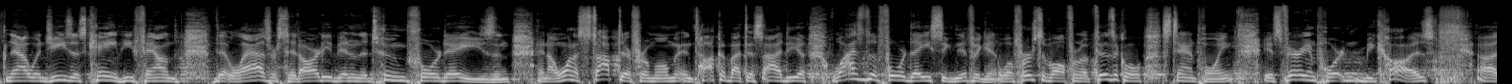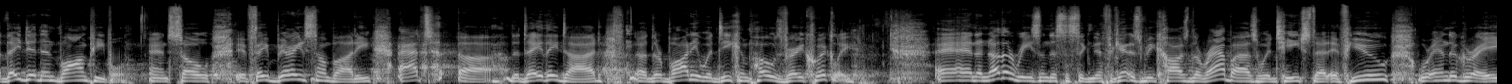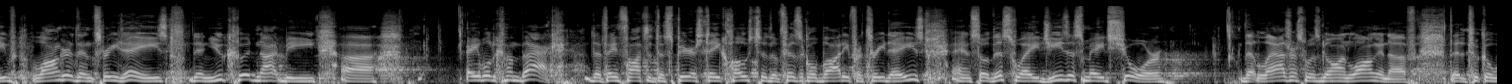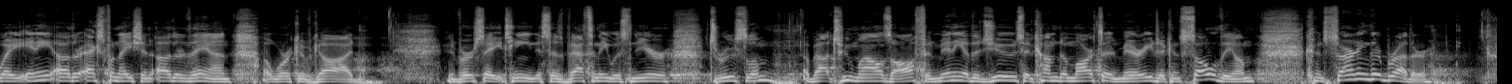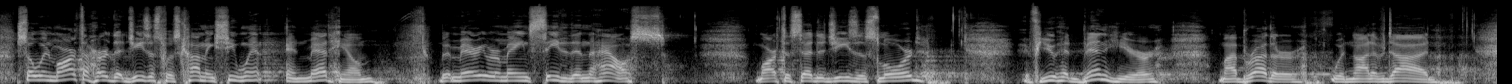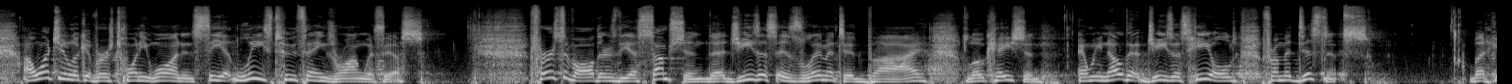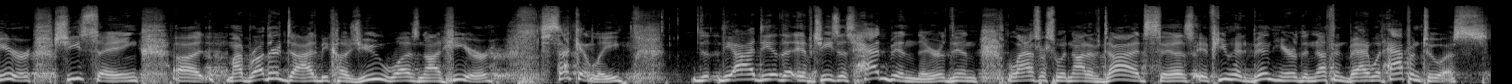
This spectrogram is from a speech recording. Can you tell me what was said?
Now, when Jesus came, he found that Lazarus had already been in the tomb four days. And, and I want to stop there for a moment and talk about this idea. Why is the four days significant? Well, first of all, from a physical standpoint, it's very important because uh, they didn't embalm people. And so if they buried somebody at uh, the day they died, uh, their body would decompose very quickly. And another reason this is significant is because the rabbis would teach that if you were in the grave longer than three days, then you could not be. Uh, able to come back. That they thought that the spirit stayed close to the physical body for three days. And so this way, Jesus made sure that Lazarus was gone long enough that it took away any other explanation other than a work of God. In verse 18, it says, Bethany was near Jerusalem, about two miles off, and many of the Jews had come to Martha and Mary to console them concerning their brother. So when Martha heard that Jesus was coming, she went and met him, but Mary remained seated in the house. Martha said to Jesus, Lord, if you had been here, my brother would not have died. I want you to look at verse 21 and see at least two things wrong with this. First of all, there's the assumption that Jesus is limited by location. And we know that Jesus healed from a distance. But here she's saying, uh, My brother died because you was not here. Secondly, the, the idea that if Jesus had been there, then Lazarus would not have died says, if you had been here, then nothing bad would happen to us.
